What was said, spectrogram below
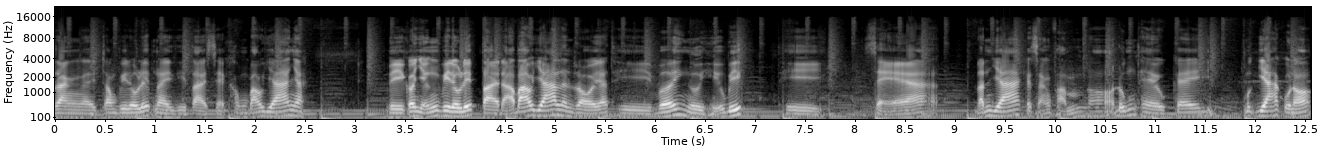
rằng trong video clip này thì tài sẽ không báo giá nha. Vì có những video clip tài đã báo giá lên rồi thì với người hiểu biết thì sẽ đánh giá cái sản phẩm nó đúng theo cái mức giá của nó.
